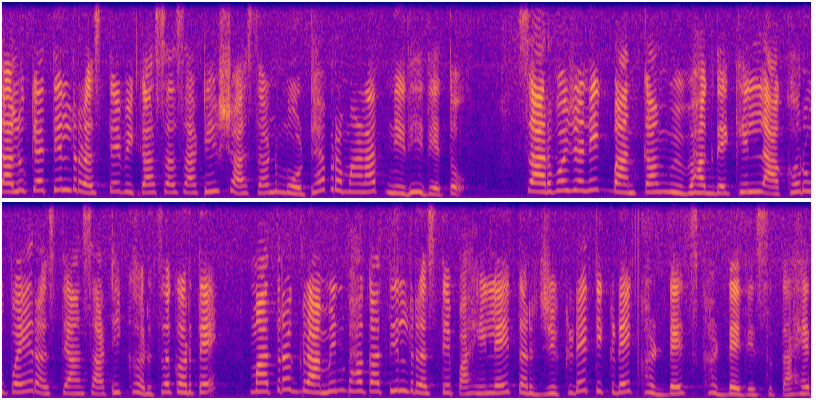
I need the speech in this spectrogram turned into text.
तालुक्यातील रस्ते विकासासाठी शासन मोठ्या प्रमाणात निधी देतो. सार्वजनिक बांधकाम विभाग देखील लाखो रुपये रस्त्यांसाठी खर्च करते. मात्र ग्रामीण भागातील रस्ते पाहिले तर जिकडे तिकडे खड्डेच खड्डे दिसत आहेत.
